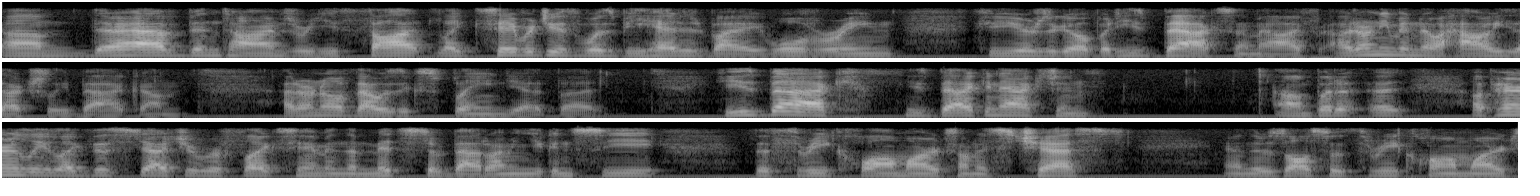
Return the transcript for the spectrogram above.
um, there have been times where you thought like Sabretooth was beheaded by Wolverine a few years ago, but he's back somehow. I f- I don't even know how he's actually back. Um, I don't know if that was explained yet, but he's back. He's back in action. Um, but uh, uh apparently, like this statue reflects him in the midst of battle. I mean, you can see the three claw marks on his chest and there's also three claw marks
